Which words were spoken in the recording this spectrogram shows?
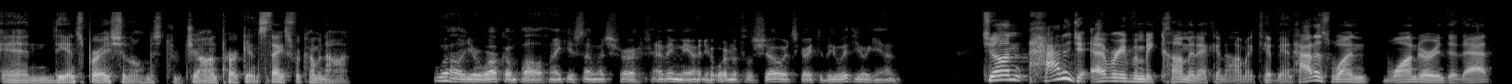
and the inspirational Mr. John Perkins. Thanks for coming on. Well, you're welcome, Paul. Thank you so much for having me on your wonderful show. It's great to be with you again. John, how did you ever even become an economic hitman? How does one wander into that?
